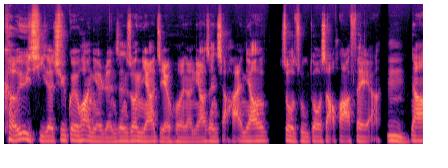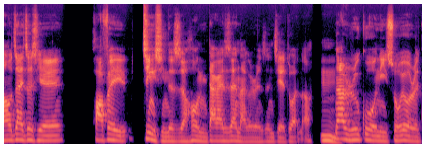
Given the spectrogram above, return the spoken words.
可预期的去规划你的人生，说你要结婚啊，你要生小孩，你要做出多少花费啊，嗯。然后在这些花费进行的时候，你大概是在哪个人生阶段呢、嗯，那如果你所有的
